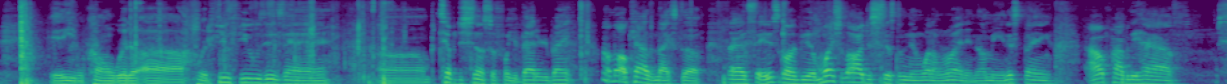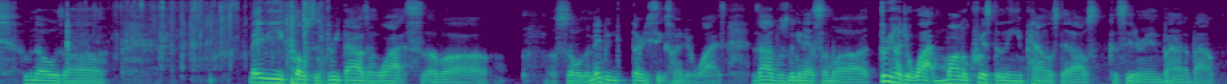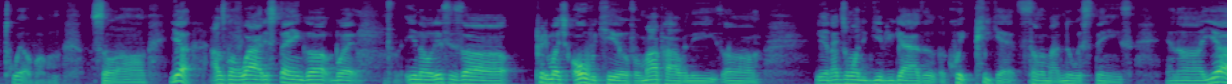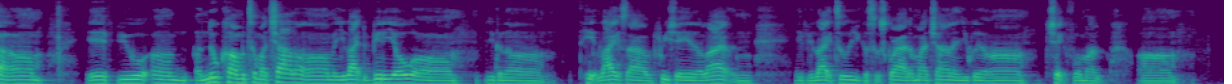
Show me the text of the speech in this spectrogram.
It even comes with a uh, with a few fuses and um, temperature sensor for your battery bank. Um, all kinds of nice stuff. Like I say, this is going to be a much larger system than what I'm running. I mean, this thing, I'll probably have, who knows, um, maybe close to 3,000 watts of, uh, solar, maybe 3,600 watts. As I was looking at some uh, 300 watt monocrystalline panels that I was considering buying about 12 of them. So um, yeah, I was gonna wire this thing up, but you know, this is uh, pretty much overkill for my power needs. Um, yeah, and I just wanted to give you guys a, a quick peek at some of my newest things. And uh, yeah, um, if you um a newcomer to my channel um and you like the video, um you can um hit likes. I appreciate it a lot. And if you like to, you can subscribe to my channel and you can um check for my um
